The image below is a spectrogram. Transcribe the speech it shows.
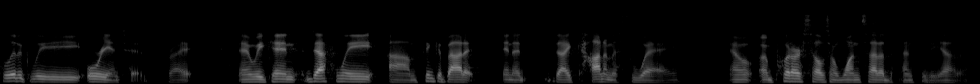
politically oriented, right? And we can definitely um, think about it in a dichotomous way and, and put ourselves on one side of the fence or the other.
